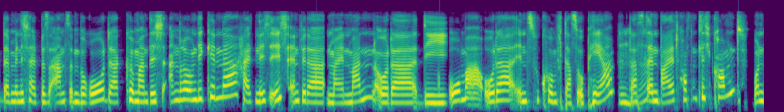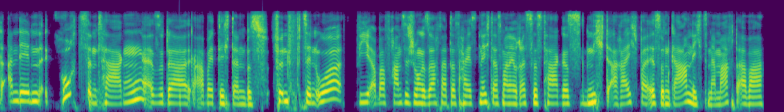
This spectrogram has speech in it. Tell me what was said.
dann bin ich halt bis abends im Büro, da kümmern sich andere um die Kinder, halt nicht ich, entweder mein Mann oder die Oma oder in Zukunft das Au-pair, mhm. das dann bald hoffentlich kommt. Und an den kurzen Tagen, also da arbeite ich dann bis 15 Uhr, wie aber Franzi schon gesagt hat, das heißt nicht, dass man den Rest des Tages nicht erreichbar ist und gar nichts mehr macht. Aber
